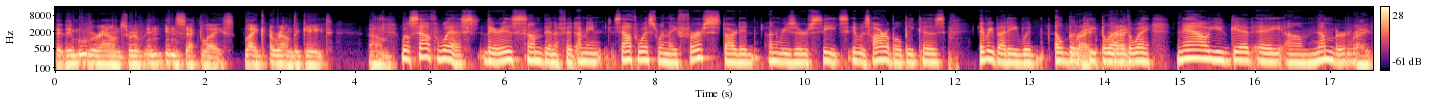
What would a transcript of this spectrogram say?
They, they move around, sort of in, insect lice, like around the gate. Um, Well, Southwest, there is some benefit. I mean, Southwest, when they first started unreserved seats, it was horrible because everybody would elbow Right, people out right. of the way. Now you get a um, number right,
